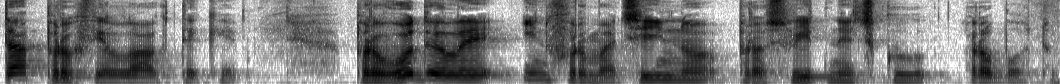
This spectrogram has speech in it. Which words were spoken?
та профілактики, проводили інформаційно-просвітницьку роботу.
